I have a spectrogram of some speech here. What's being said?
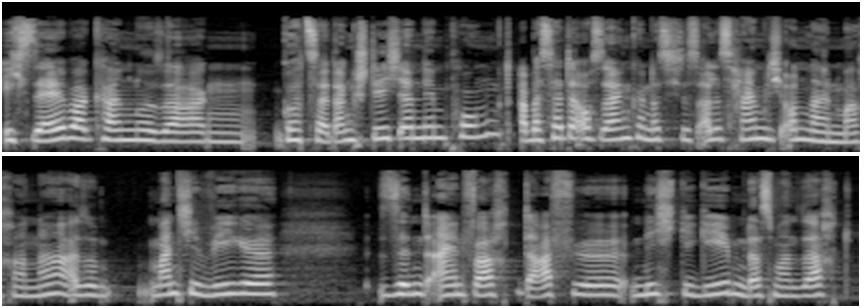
Ich selber kann nur sagen, Gott sei Dank stehe ich an dem Punkt, aber es hätte auch sein können, dass ich das alles heimlich online mache. Ne? Also manche Wege sind einfach dafür nicht gegeben, dass man sagt,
